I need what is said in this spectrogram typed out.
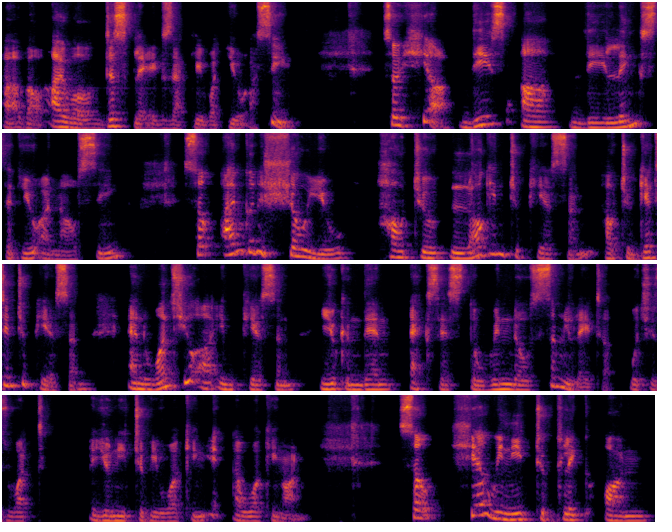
uh, well, I will display exactly what you are seeing. So here, these are the links that you are now seeing. So I'm going to show you how to log into Pearson, how to get into Pearson. And once you are in Pearson, you can then access the Windows simulator, which is what you need to be working, uh, working on. So here we need to click on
